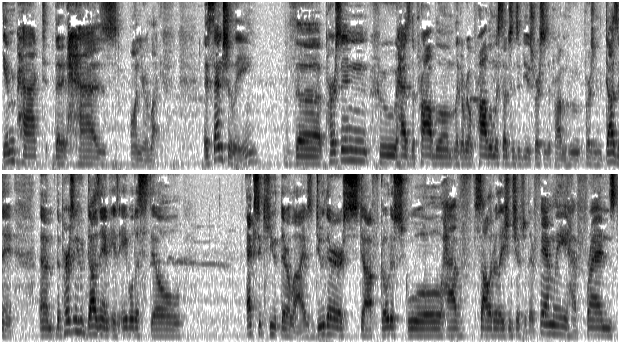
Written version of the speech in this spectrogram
impact that it has on your life. Essentially, the person who has the problem, like a real problem with substance abuse versus the problem who person who doesn't, um, the person who doesn't is able to still execute their lives, do their stuff, go to school, have solid relationships with their family, have friends.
